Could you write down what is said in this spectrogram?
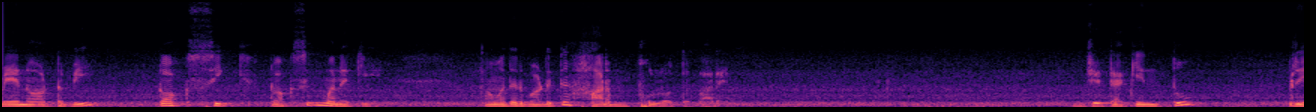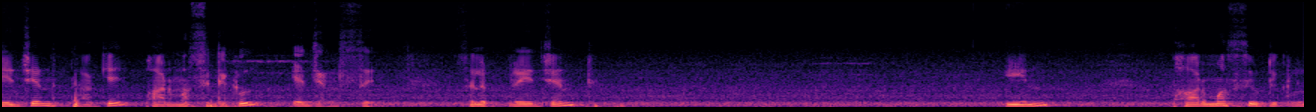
may not be toxic toxic মানে কি? আমাদের বডিতে হার্মফুল হতে পারে। যেটা কিন্তু প্রেজেন্ট থাকে ফার্মাসিউটিক্যাল এজেন্টসে তাহলে প্রেজেন্ট ইন ফার্মাসিউটিক্যাল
